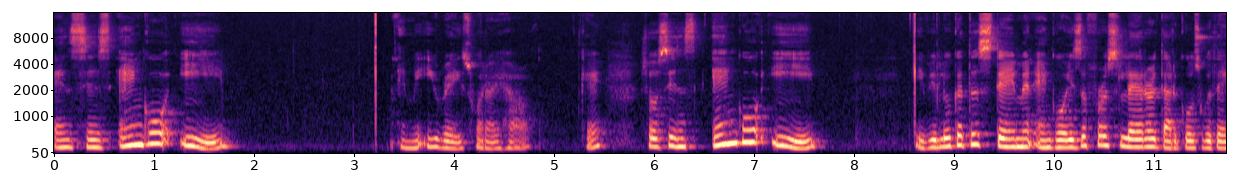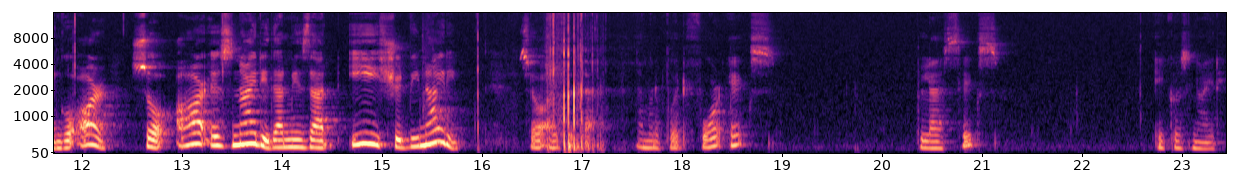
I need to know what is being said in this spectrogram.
And since angle E, let me erase what I have, okay? So since angle E, if you look at the statement, angle is the first letter that goes with angle R. So R is 90. That means that E should be 90. So I put that. I'm going to put 4x plus 6 equals 90.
